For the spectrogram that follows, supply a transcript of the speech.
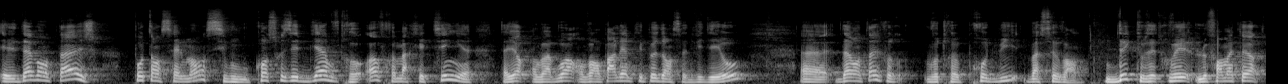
et davantage potentiellement, si vous construisez bien votre offre marketing, d'ailleurs on va voir, on va en parler un petit peu dans cette vidéo, euh, davantage votre, produit va se vendre. Dès que vous avez trouvé le formateur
